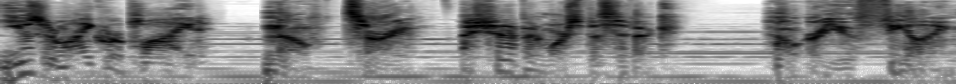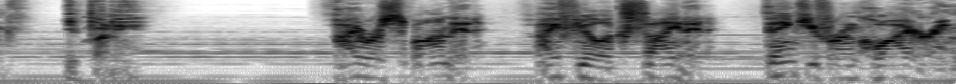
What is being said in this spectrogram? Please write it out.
User Mike replied, No, sorry. I should have been more specific. How are you feeling, Iponi? I responded, I feel excited. Thank you for inquiring.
